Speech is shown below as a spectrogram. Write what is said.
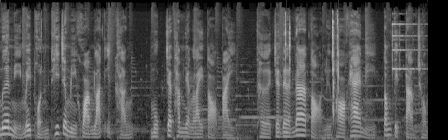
เมื่อหนีไม่พ้นที่จะมีความรักอีกครั้ง มุกจะทำอย่างไรต่อไป เธอจะเดินหน้าต่อหรือพอแค่นี้ต้องติดตามชม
